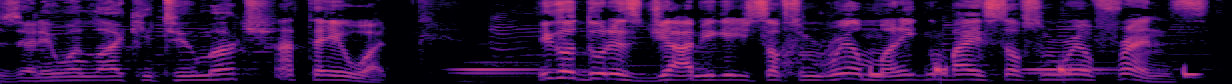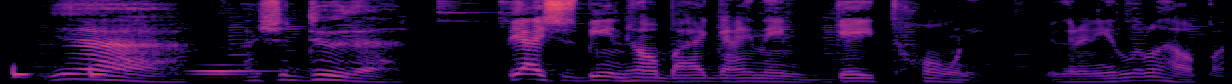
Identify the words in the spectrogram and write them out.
Does anyone like you too much? I'll tell you what. You go do this job, you get yourself some real money, you can buy yourself some real friends. Yeah, I should do that. The ice is being held by a guy named Gay Tony. You're gonna need a little help on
